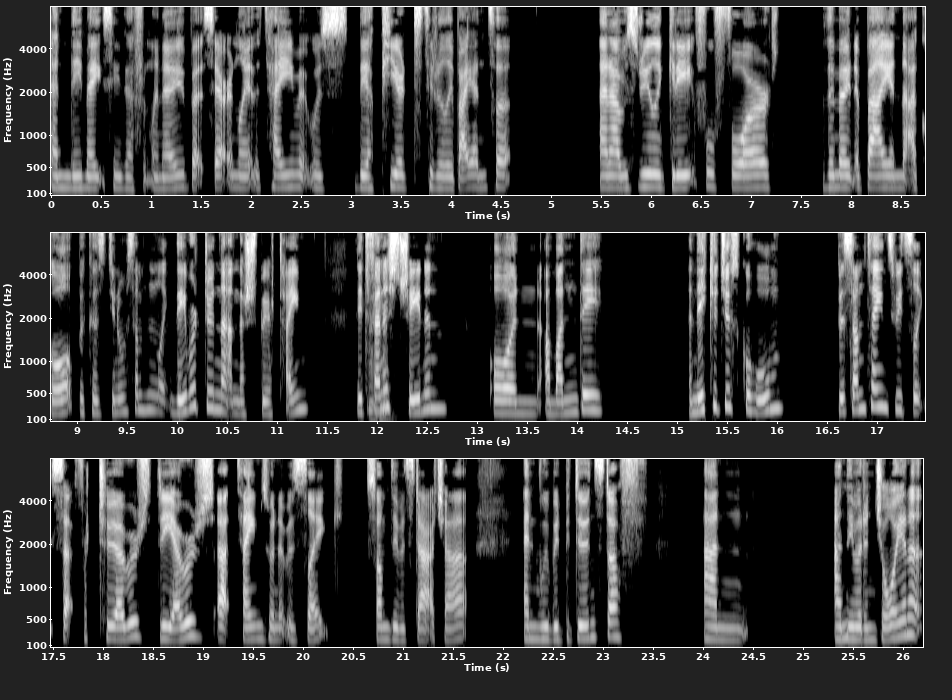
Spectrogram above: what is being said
and they might say differently now, but certainly at the time it was, they appeared to really buy into it. And I was really grateful for the amount of buy in that I got because, do you know, something like they were doing that in their spare time. They'd Mhm. finished training on a Monday and they could just go home. But sometimes we'd like sit for two hours, three hours at times when it was like somebody would start a chat and we would be doing stuff and and they were enjoying it.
